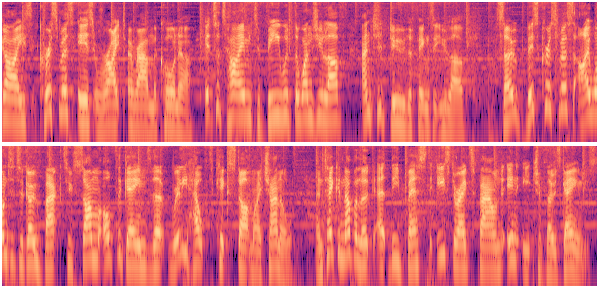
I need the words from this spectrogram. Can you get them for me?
Guys, Christmas is right around the corner. It's a time to be with the ones you love and to do the things that you love. So, this Christmas, I wanted to go back to some of the games that really helped kickstart my channel and take another look at the best Easter eggs found in each of those games.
